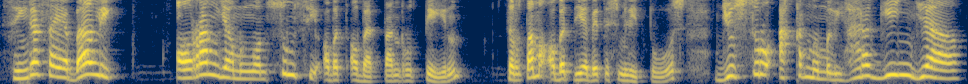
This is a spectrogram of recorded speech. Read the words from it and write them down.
Sehingga saya balik, orang yang mengonsumsi obat-obatan rutin, terutama obat diabetes mellitus, justru akan memelihara ginjal.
